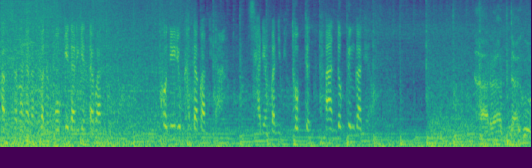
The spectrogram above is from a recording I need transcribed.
함선 하나가 더는 못 기다리겠다고 하는군요. 곧 이륙한다고 합니다. 사령관님이 돕든 안 돕든 간에요. 알았다고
